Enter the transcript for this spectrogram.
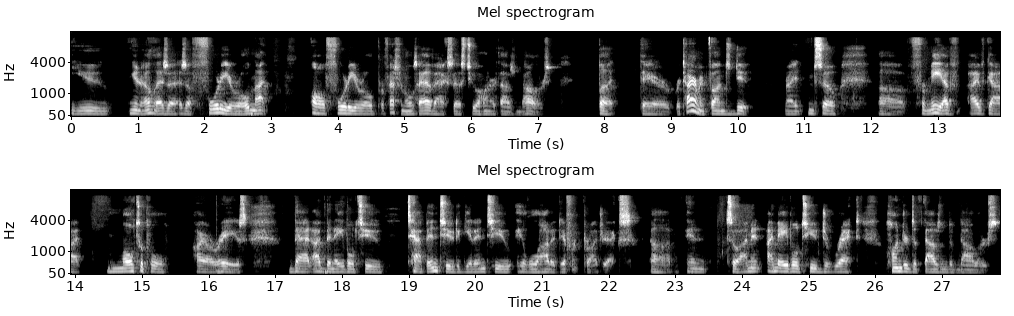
you you know as a as a 40 year old not all 40 year old professionals have access to $100000 but their retirement funds do right and so uh, for me i've i've got multiple iras that i've been able to tap into to get into a lot of different projects uh, and so I'm in, I'm able to direct hundreds of thousands of dollars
